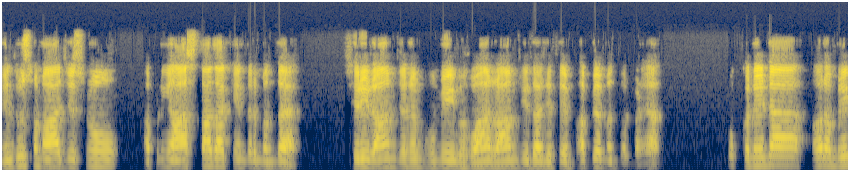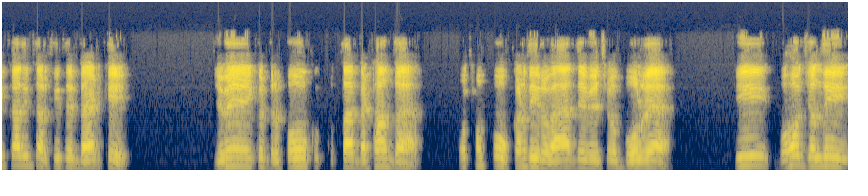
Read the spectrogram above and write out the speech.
ਹਿੰਦੂ ਸਮਾਜ ਜਿਸ ਨੂੰ ਆਪਣੀ ਆਸਥਾ ਦਾ ਕੇਂਦਰ ਮੰਨਦਾ ਹੈ ਸ੍ਰੀ ਰਾਮ ਜਨਮ ਭੂਮੀ ਭਗਵਾਨ ਰਾਮ ਜੀ ਦਾ ਜਿੱਥੇ ਭਵਯ ਮੰਦਿਰ ਬਣਿਆ, ਉਹ ਕੈਨੇਡਾ ਔਰ ਅਮਰੀਕਾ ਦੀ ਧਰਤੀ ਤੇ ਬੈਠ ਕੇ ਜਿਵੇਂ ਇੱਕ ਡਰਪੋਕ ਕੁੱਤਾ ਬੈਠਾ ਹੁੰਦਾ ਹੈ, ਉਥੋਂ ਭੋਕਣ ਦੀ ਰਵਾਇਤ ਦੇ ਵਿੱਚ ਉਹ ਬੋਲ ਰਿਹਾ ਹੈ ਕਿ ਬਹੁਤ ਜਲਦੀ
